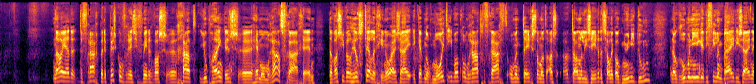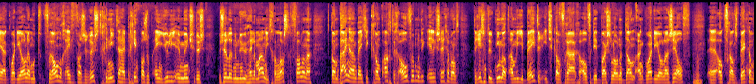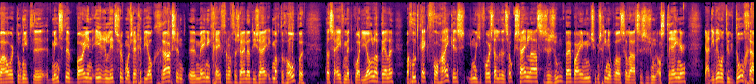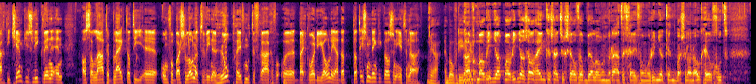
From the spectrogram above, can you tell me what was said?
Nou ja, de, de vraag bij de persconferentie vanmiddag was... Uh, gaat Joep Heinkens uh, hem om raad vragen? En daar was hij wel heel stellig in, hoor. Hij zei, ik heb nog nooit iemand om raad gevraagd... om een tegenstander te, te analyseren. Dat zal ik ook nu niet doen. En ook Roemeningen, die viel hem bij. Die zei, nou ja, Guardiola moet vooral nog even van zijn rust genieten. Hij begint pas op 1 juli in München. Dus we zullen hem nu helemaal niet gaan lastigvallen. Nou, het kwam bijna een beetje krampachtig over, moet ik eerlijk zeggen. Want er is natuurlijk niemand aan wie je beter iets kan vragen... over dit Barcelona dan aan Guardiola zelf. Hm. Uh, ook Frans Beckenbauer, toch niet... Uh, het minste Bayern-erelid, zou ik maar zeggen... die ook graag zijn uh, mening geeft vanaf de zijlijn. Die zei, ik mag toch hopen dat ze even met Guardiola bellen. Maar goed, kijk, voor Heinkens, je moet je voorstellen... dat is ook zijn laatste seizoen bij Bayern München. Misschien ook wel zijn laatste seizoen als trainer. Ja, die wil natuurlijk dolgraag die Champions League winnen. En als dan later blijkt dat hij, uh, om van Barcelona te winnen... hulp heeft moeten vragen voor, uh, bij Guardiola... ja, dat, dat is hem denk ik wel zijn eer te na. Ja, en bovendien... Nou, heeft... Mourinho, Mourinho zal Heinkens uit zichzelf wel bellen om hem raad te geven. Mourinho kent Barcelona ook heel goed...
